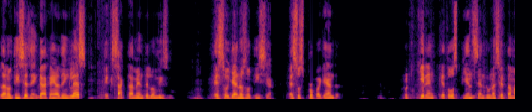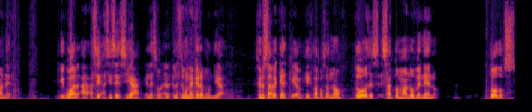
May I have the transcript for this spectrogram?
las noticias en cada canal de inglés, exactamente lo mismo. Eso ya no es noticia. Eso es propaganda. Porque quieren que todos piensen de una cierta manera. Igual, así, se decía en la, la Segunda Guerra Mundial. Si no sabe qué, está pasando, todos es- están tomando veneno. Todos.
